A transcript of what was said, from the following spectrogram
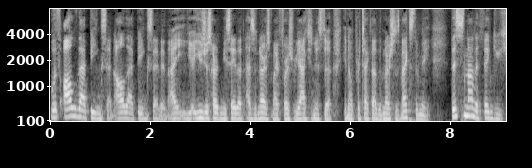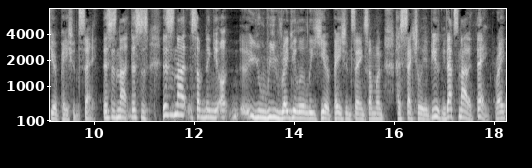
with all of that being said, all that being said, and I, you just heard me say that as a nurse, my first reaction is to, you know, protect other nurses next to me. This is not a thing you hear patients say. This is not, this is, this is not something you, uh, you we regularly hear patients saying someone has sexually abused me. That's not a thing, right?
